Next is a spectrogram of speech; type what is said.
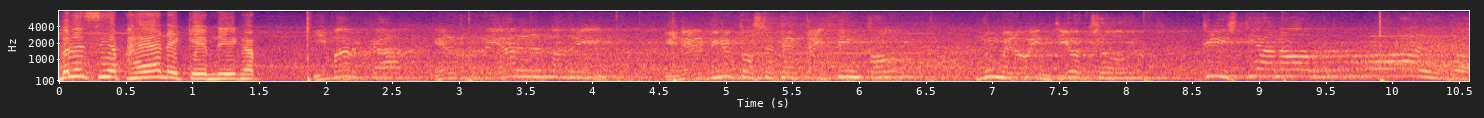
บาเลนเซียแพ้ในเกมนี้ครับ Y marca el Real Madrid. En el minuto 75, número 28, Cristiano Ronaldo.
